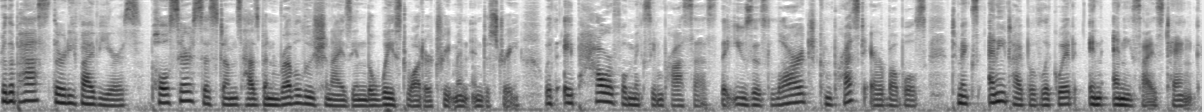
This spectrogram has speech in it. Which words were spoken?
For the past 35 years, Pulsair Systems has been revolutionizing the wastewater treatment industry with a powerful mixing process that uses large compressed air bubbles to mix any type of liquid in any size tank.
